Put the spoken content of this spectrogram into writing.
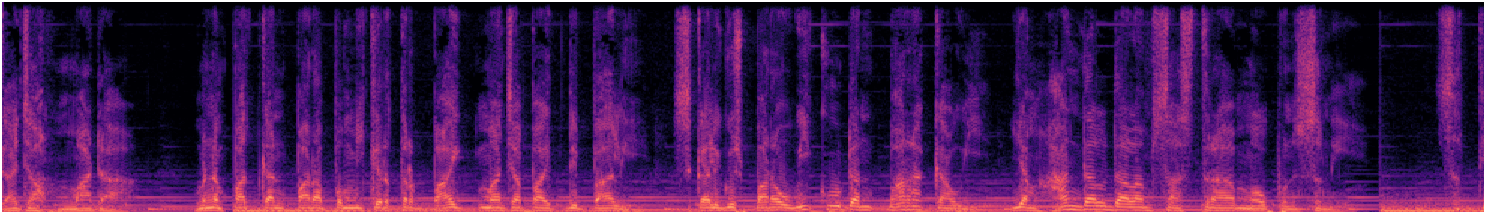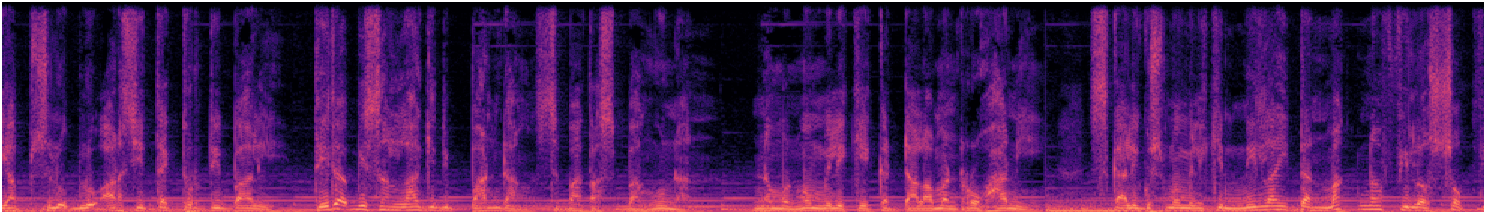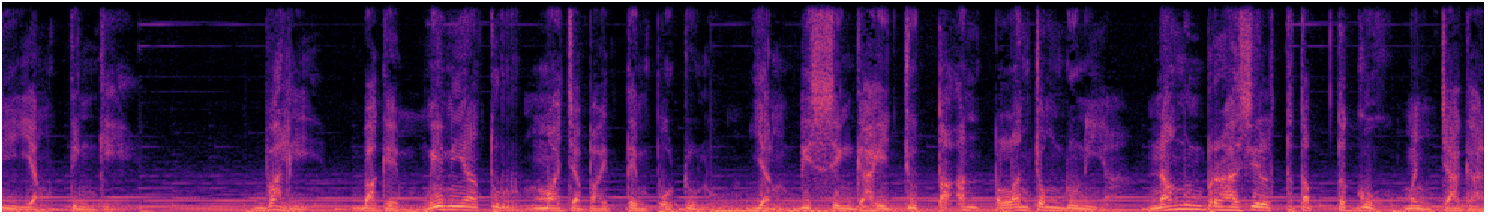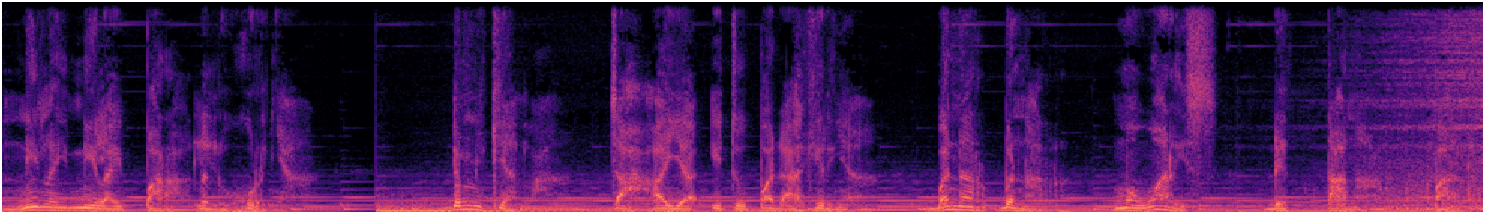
Gajah Mada menempatkan para pemikir terbaik Majapahit di Bali sekaligus para wiku dan para kawi yang handal dalam sastra maupun seni. Setiap seluk-beluk arsitektur di Bali tidak bisa lagi dipandang sebatas bangunan namun memiliki kedalaman rohani sekaligus memiliki nilai dan makna filosofi yang tinggi. Bali bagai miniatur Majapahit tempo dulu yang disinggahi jutaan pelancong dunia namun berhasil tetap teguh menjaga nilai-nilai para leluhurnya. Demikianlah cahaya itu pada akhirnya benar-benar mewaris di tanah Bali.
